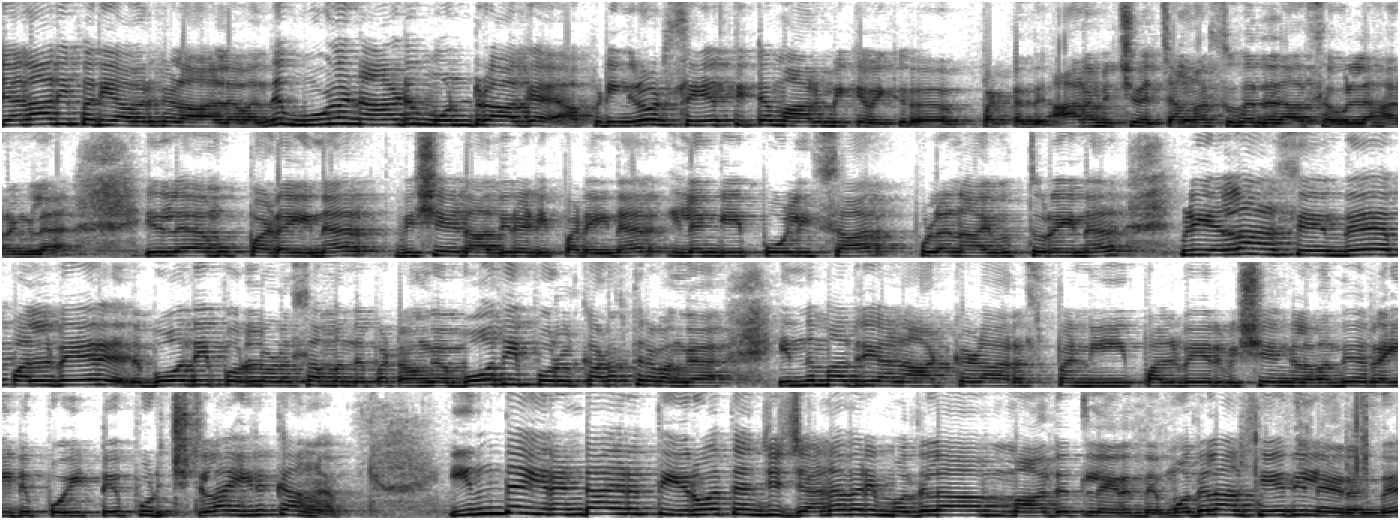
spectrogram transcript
ஜனாதிபதி அவர்களால் வந்து முழு நாடும் ஒன்றாக அப்படிங்கிற ஒரு செயற்திட்டம் ஆரம்பிக்க வைக்கப்பட்டது. ஆரம்பித்து வச்சாங்க சுகததாச உள்ளகாரங்களை இதில் முப்படையினர் விஷேட அதிரடி படையினர் இலங்கை போலீசார் புலனாய்வுத்துறையினர் இப்படி எல்லாம் சேர்ந்து பல்வேறு இந்த போதைப் பொருளோட சம்மந்தப்பட்டவங்க போதைப் பொருள் கடத்துறவங்க இந்த மாதிரியான ஆட்களை அரெஸ்ட் பண்ணி பல்வேறு விஷயங்களை வந்து ரைடு போயிட்டு பிடிச்சிட்டுலாம் இருக்காங்க. இந்த இரண்டாயிரத்தி இருபத்தஞ்சு ஜனவரி முதலாம் மாதத்துல இருந்து முதலாம் தேதியில இருந்து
